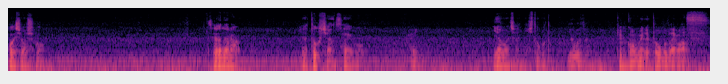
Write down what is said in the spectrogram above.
お会いしましょう。さよなら。じゃあ徳ちゃん最後。はい山ちゃんに一言。山ちゃん結婚おめでとうございます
